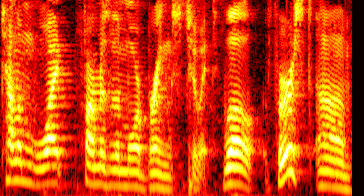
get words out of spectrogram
tell them what Farmers of the Moor brings to it. Well, first, um,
